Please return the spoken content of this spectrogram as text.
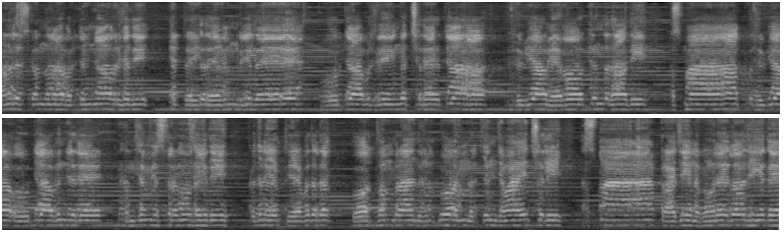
अनतिस्कन्दनः पर्जन्यो वृषति यत्रैतदेवम् क्रियते। ऊर्जा पृथिवीम् गच्छतेत्याह पृथिव्यामेवोर्जम् दधाति तस्मात् पृथिव्या ऊर्जा भुञ्जते ग्रन्थिम् यस्रमोसयति प्रजनयत्येव तत् ऊर्ध्वम् प्राञ्जनद्गूढम् नृत्यम् जमायच्छति। तस्मात् प्राचीनगोरेतोधीयते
